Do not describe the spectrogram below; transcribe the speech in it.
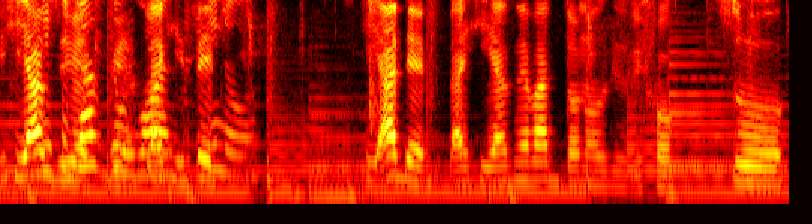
He has should zero just do experience. Like he said, you know. He added that he has never done all this before. So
